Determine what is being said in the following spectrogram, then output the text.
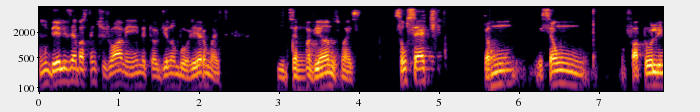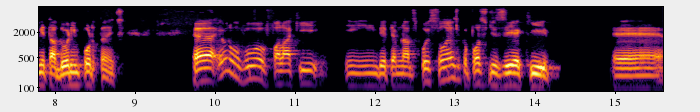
Um deles é bastante jovem ainda, que é o Dylan Borreiro, mas de 19 anos, mas são sete. Então, esse é um, um fator limitador importante. É, eu não vou falar aqui em determinadas posições, o que eu posso dizer é que é,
